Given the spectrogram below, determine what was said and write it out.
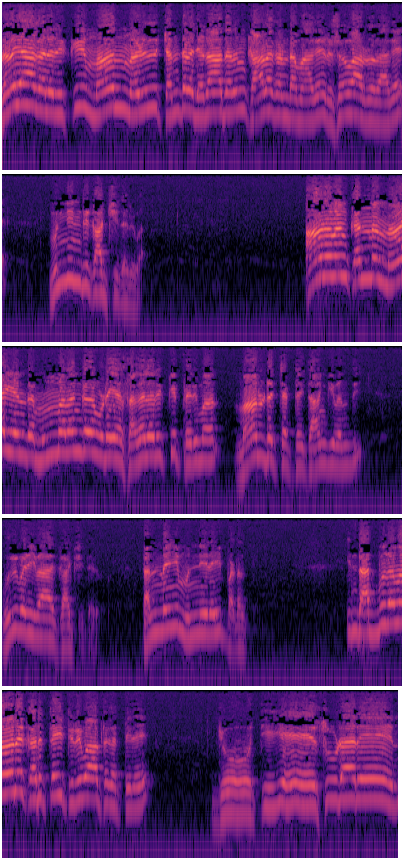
பிரளயாகலருக்கு மான் மழு சந்திர ஜடாதரன் காலகண்டமாக ரிஷவாரராக முன்னின்று காட்சி தருவார். ஆனவன் கண்ணன் நாய் என்ற மும்மலங்கள் உடைய சகலருக்கு பெருமான் மானுடச் சட்டை தாங்கி வந்து குருவடிவாக காட்சி தருவார் தன்மை முன்னிலை படர்த்து இந்த அற்புதமான கருத்தை திருவாசகத்திலே ஜோதியே சுடரேன்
